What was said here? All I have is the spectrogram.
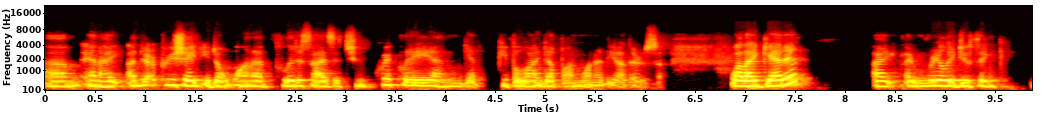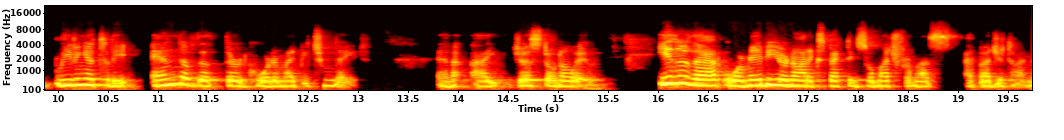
Um, and I under, appreciate you don't want to politicize it too quickly and get people lined up on one or the other. So while I get it, I, I really do think leaving it to the end of the third quarter might be too late. And I just don't know it. Either that, or maybe you're not expecting so much from us at budget time.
